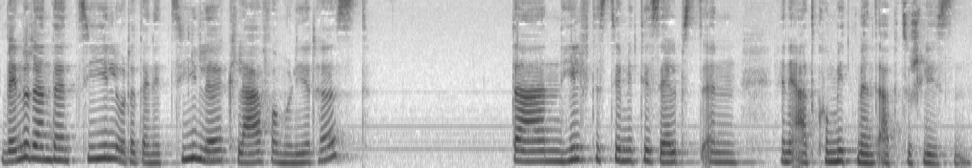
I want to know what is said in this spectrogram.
Wenn du dann dein Ziel oder deine Ziele klar formuliert hast, dann hilft es dir mit dir selbst ein, eine Art Commitment abzuschließen.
